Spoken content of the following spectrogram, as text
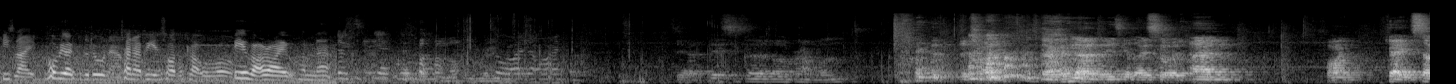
He's late. Probably open the door now. Turn out be inside the flat with Rob. Be about right, wouldn't it? Yeah, this is the lower brown one. no, no, need to get those sorted. Um, fine. Okay, so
